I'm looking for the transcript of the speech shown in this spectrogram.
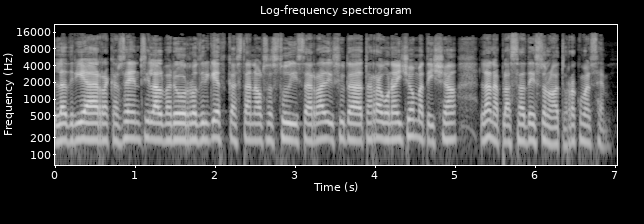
L'Adrià Requesens i l'Àlvaro Rodríguez, que estan als estudis de Ràdio Ciutat de Tarragona, i jo mateixa, l'Anna Plaça, des d'on la Torre. Comencem.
